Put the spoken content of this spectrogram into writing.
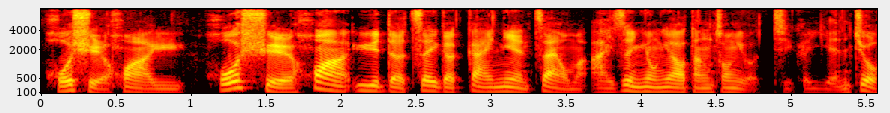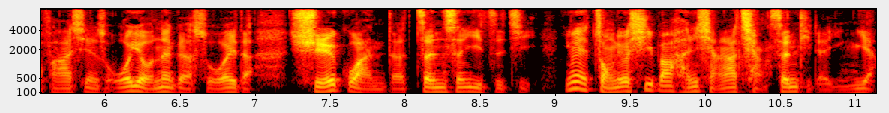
活血化瘀。活血化瘀的这个概念，在我们癌症用药当中有几个研究发现，说我有那个所谓的血管的增生抑制剂，因为肿瘤细胞很想要抢身体的营养，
